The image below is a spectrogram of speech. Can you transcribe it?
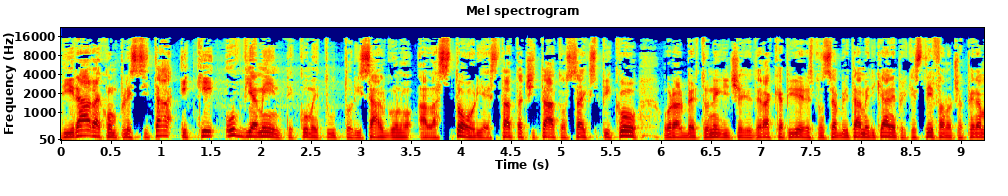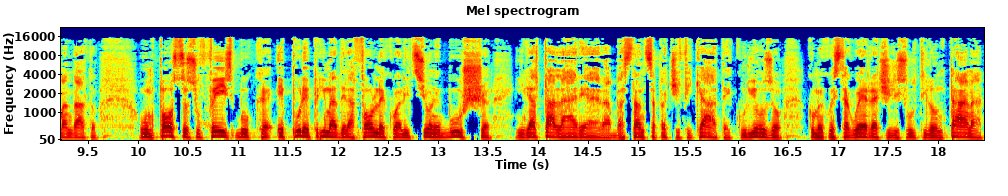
di rara complessità e che ovviamente, come tutto, risalgono alla storia. È stata citato Sykes-Picot, ora Alberto Negri ci aiuterà a capire le responsabilità americane perché Stefano ci ha appena mandato un post su Facebook, eppure prima della folle coalizione Bush in realtà l'area era abbastanza pacificata. È curioso come questa guerra ci risulti lontana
